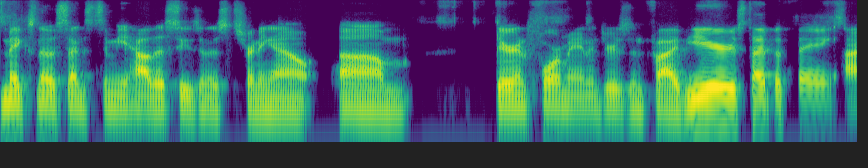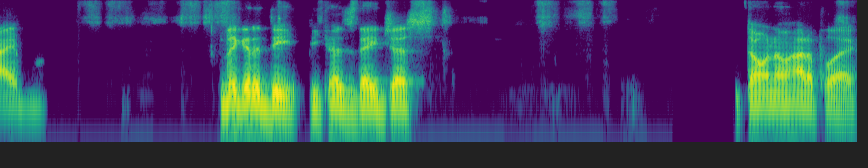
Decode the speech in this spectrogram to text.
makes no sense to me how this season is turning out. Um, they're in four managers in five years, type of thing. I'm they get a D because they just don't know how to play.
